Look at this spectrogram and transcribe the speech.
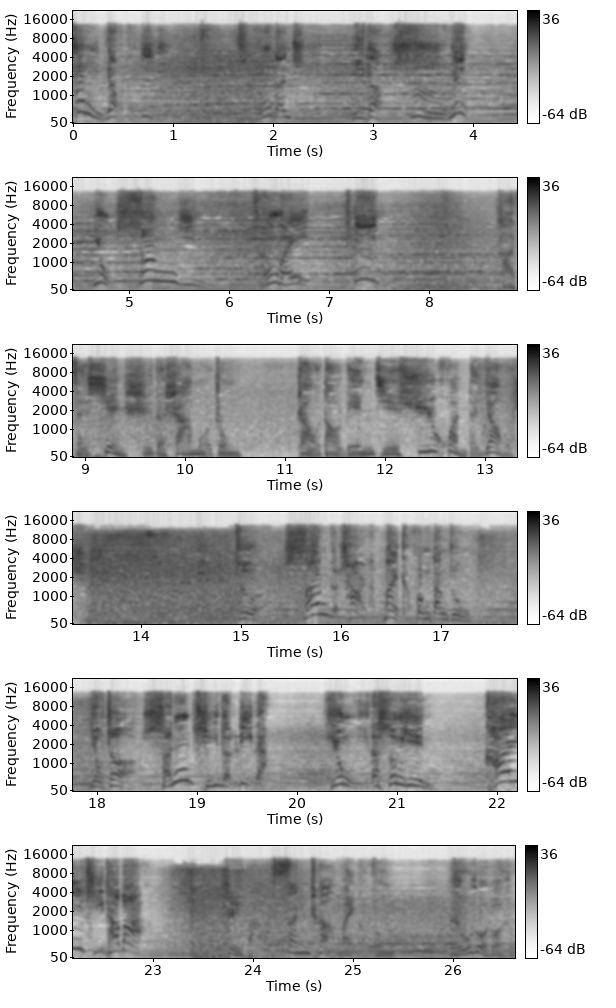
重要的意义，承担起你的使命，用声音成为听。他在现实的沙漠中找到连接虚幻的钥匙。这三个叉的麦克风当中有着神奇的力量，用你的声音开启它吧。这把三叉麦克风，如若落入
